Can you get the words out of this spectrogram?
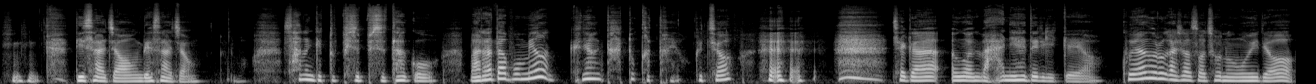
네 사정, 내 사정, 뭐 사는 게 또 비슷비슷하고 말하다 보면 그냥 다 똑같아요. 그쵸? 제가 응원 많이 해드릴게요. 고향으로 가셔서 저는 오히려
